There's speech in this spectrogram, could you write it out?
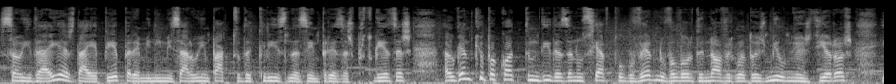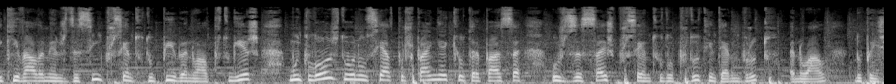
São ideias da AEP para minimizar o impacto da crise nas empresas portuguesas, alegando que o pacote de medidas anunciado pelo Governo, no valor de 9,2 mil milhões de euros, equivale a menos de 5% do PIB anual português, muito longe do anunciado por Espanha, que ultrapassa os 16% do produto interno bruto anual do país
